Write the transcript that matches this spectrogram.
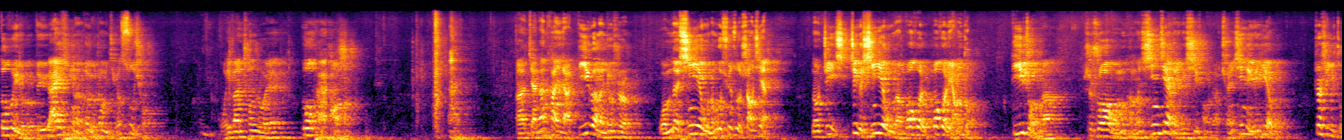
都会有对于 IT 呢都有这么几个诉求，我一般称之为多快好省。呃，简单看一下，第一个呢就是我们的新业务能够迅速的上线，那么这这个新业务呢包括包括两种，第一种呢是说我们可能新建了一个系统的全新的一个业务。这是一种，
